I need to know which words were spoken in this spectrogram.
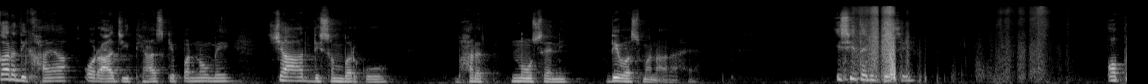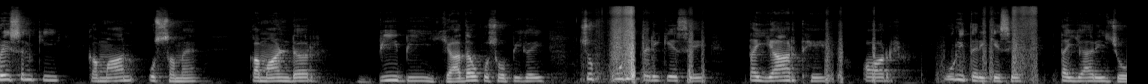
कर दिखाया और आज इतिहास के पन्नों में चार दिसंबर को भारत नौसैनिक दिवस मना रहा है इसी तरीके से ऑपरेशन की कमान उस समय कमांडर बी बी यादव को सौंपी गई, जो पूरी तरीके से तैयार थे और पूरी तरीके से तैयारी जो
